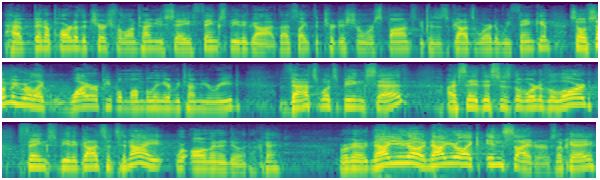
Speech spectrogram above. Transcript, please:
have been a part of the church for a long time, you say, Thanks be to God. That's like the traditional response because it's God's word and we thank Him. So if some of you are like, Why are people mumbling every time you read? That's what's being said. I say, This is the word of the Lord. Thanks be to God. So tonight, we're all going to do it, okay? We're gonna now you know. Now you're like insiders, okay?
